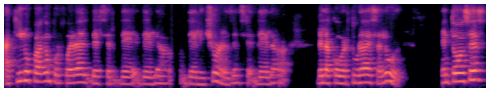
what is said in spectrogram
aquí lo pagan por fuera del, de, de, la, del insurance, de, la, de la cobertura de salud. Entonces,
